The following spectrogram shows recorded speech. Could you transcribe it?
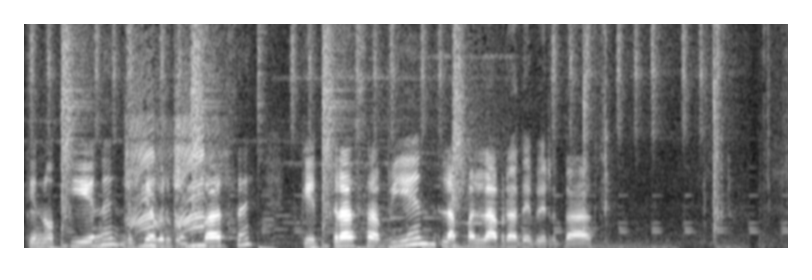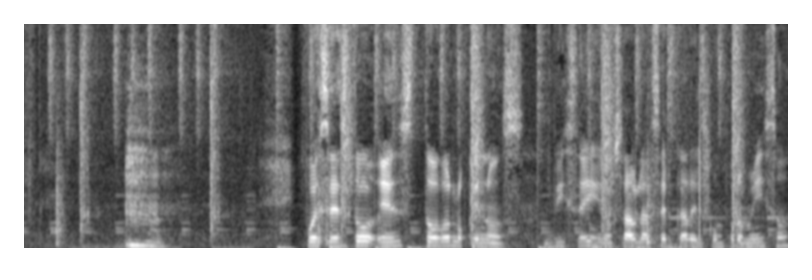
que no tiene de qué avergonzarse, que traza bien la palabra de verdad. Pues esto es todo lo que nos dice y nos habla acerca del compromiso,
